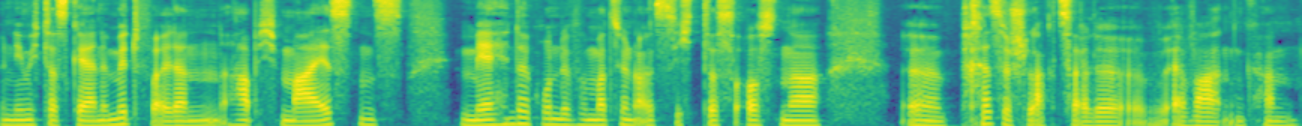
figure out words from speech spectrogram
nehme ich das gerne mit, weil dann habe ich meistens mehr Hintergrundinformationen, als ich das aus einer äh, Presseschlagzeile äh, erwarten kann.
